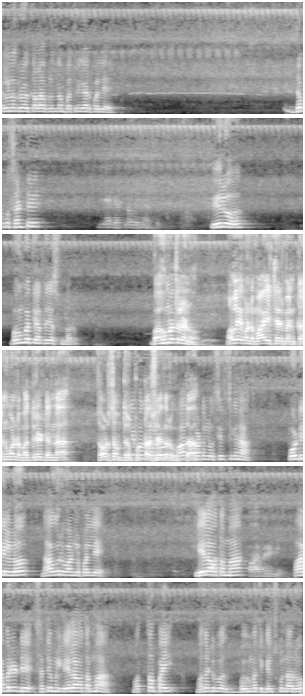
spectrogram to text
పిల్లనగ్రోవి కళా బృందం బతినిగారిపల్లి. డప్పు సంటి వీళ్ళు బహుమతి అందజేస్తున్నారు బహుమతులను మల్లయ్యకొండ మాజీ చైర్మన్ కనుగొండ మద్దిరెడ్డి అన్న చౌడ సముద్ర పుట్ట శేఖర్ పాత గుప్తా శీర్షికన పోటీలలో నాగూరు వాండ్లపల్లి లీలావతమ్మ పాపిరెడ్డి. సతీమణి లీలావతమ్మ మొత్తంపై మొదటి బహు- బహుమతి గెలుచుకున్నారు.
